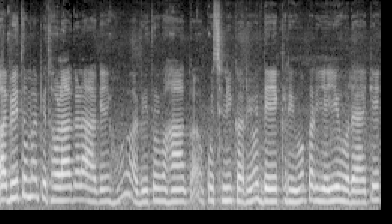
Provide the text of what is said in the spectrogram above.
अभी तो मैं पिथौरागढ़ आ गई हूँ। अभी तो वहाँ कुछ नहीं कर रही हूँ देख रही हूँ। पर यही हो रहा है कि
